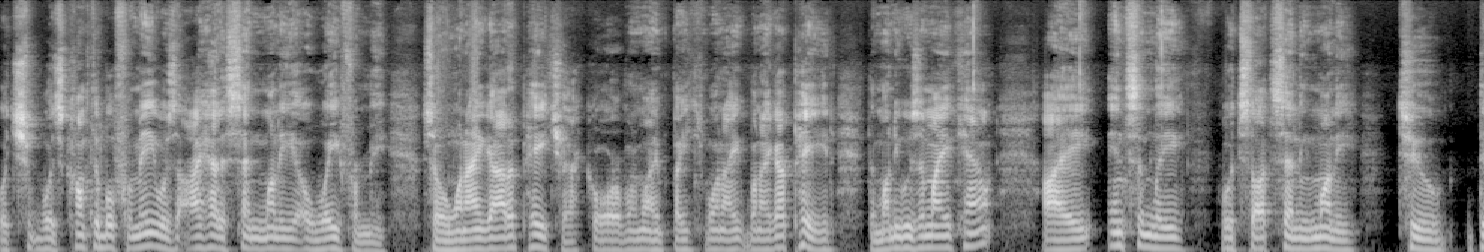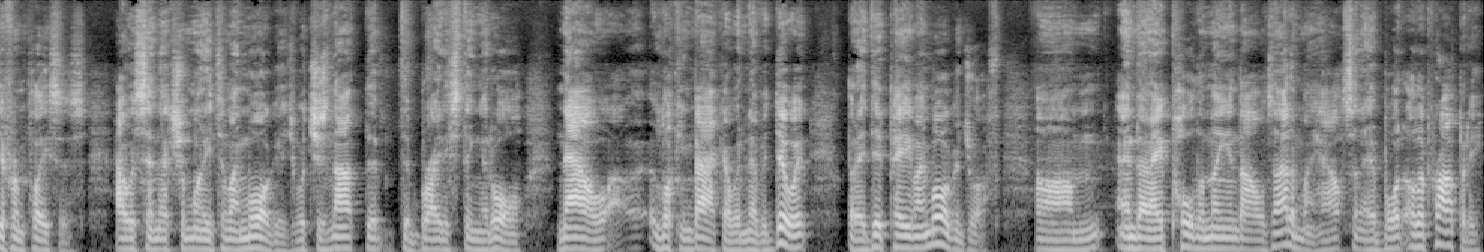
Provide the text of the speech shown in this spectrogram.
which was comfortable for me, was I had to send money away from me. So when I got a paycheck or when my when I when I got paid, the money was in my account. I instantly would start sending money to different places. I would send extra money to my mortgage, which is not the, the brightest thing at all. Now, uh, looking back, I would never do it, but I did pay my mortgage off. Um, and then I pulled a million dollars out of my house and I bought other property.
